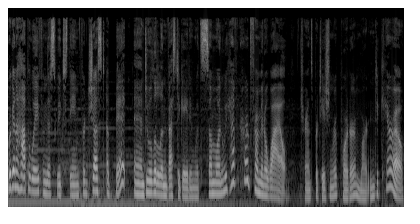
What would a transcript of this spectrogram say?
We're going to hop away from this week's theme for just a bit and do a little investigating with someone we haven't heard from in a while transportation reporter Martin Di Caro.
